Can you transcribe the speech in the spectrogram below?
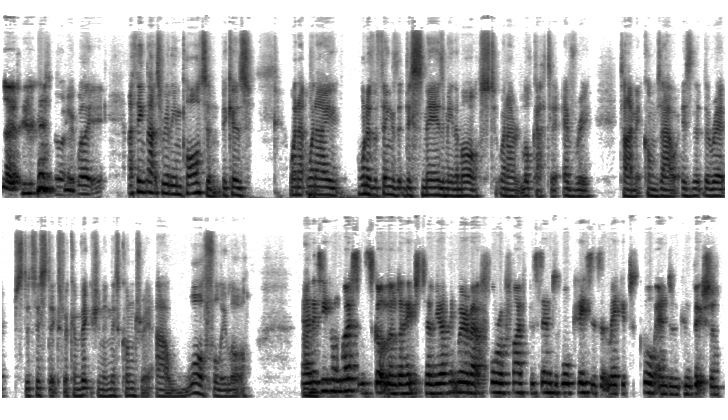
no. Uh, well, it, I think that's really important because when I when I one of the things that dismays me the most when I look at it every time it comes out is that the rape statistics for conviction in this country are woefully low. And it's even worse in Scotland, I hate to tell you. I think we're about four or five percent of all cases that make it to court end in conviction.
